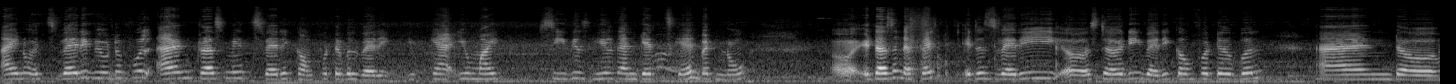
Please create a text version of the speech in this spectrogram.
I know it's very beautiful and trust me it's very comfortable wearing. You can you might see these heels and get scared but no. Uh, it doesn't affect. It is very uh, sturdy very comfortable and uh,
